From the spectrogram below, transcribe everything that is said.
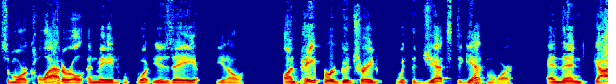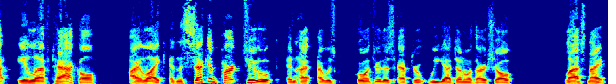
some more collateral and made what is a, you know, on paper, good trade with the Jets to get more, and then got a left tackle I like. And the second part, too, and I, I was going through this after we got done with our show last night,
